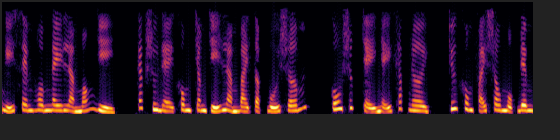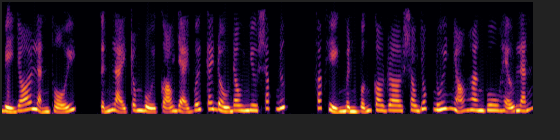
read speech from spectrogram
nghĩ xem hôm nay làm món gì, các sư đệ không chăm chỉ làm bài tập buổi sớm, cố sức chạy nhảy khắp nơi, chứ không phải sau một đêm bị gió lạnh thổi, tỉnh lại trong bụi cỏ dại với cái đầu đau như sắp nứt, phát hiện mình vẫn co ro sau dốc núi nhỏ hoang vu hẻo lánh,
